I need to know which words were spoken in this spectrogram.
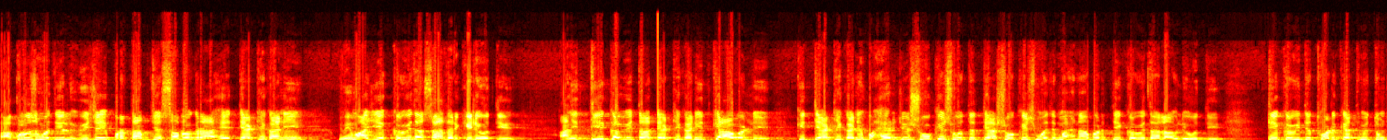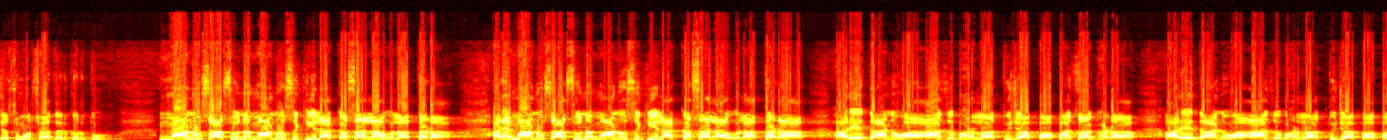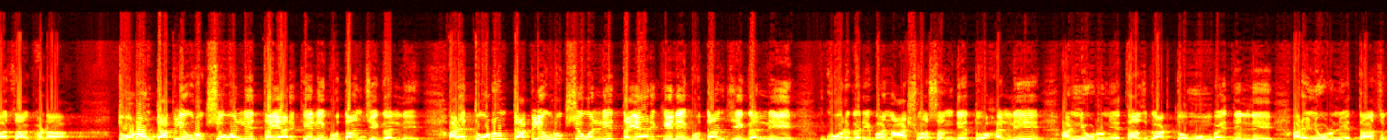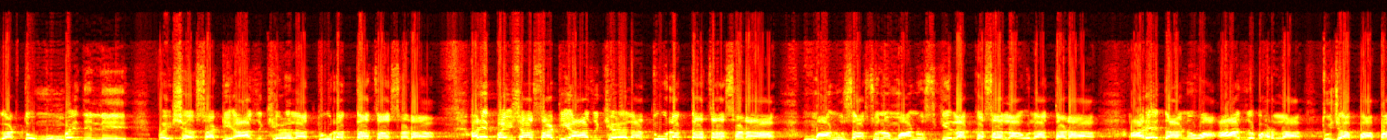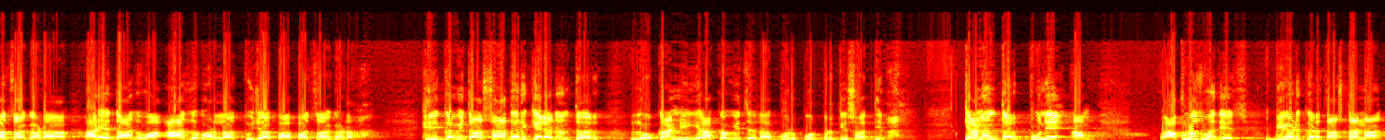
अकलूजमधील विजय प्रताप जे सभागृह आहे त्या ठिकाणी मी माझी एक कविता सादर केली होती. आणि ती कविता त्या ठिकाणी इतकी आवडली की त्या ठिकाणी बाहेर जे शोकेस होतं त्या शोकेसमध्ये महिनाभर ती कविता लावली होती. ते कविते थोडक्यात मी तुमच्यासमोर सादर करतो. माणूस असून माणूस किला कसा लावला तडा? अरे माणूस असून माणूस किला कसा लावला तडा? अरे दानवा आज भरला तुझ्या पापाचा घडा. अरे दानवा आज भरला तुझ्या पापाचा घडा. तोडून टाकली वृक्षवल्ली तयार केली भूतांची गल्ली. अरे तोडून टाकली वृक्षवल्ली तयार केली भूतांची गल्ली. गोरगरिबांना आश्वासन देतो हल्ली आणि निवडून येताच गाठतो मुंबई दिल्ली. अरे निवडून येताच गाठतो मुंबई दिल्ली. पैशासाठी आज खेळला तू रक्ताचा सडा. अरे पैशासाठी आज खेळला तू रक्ताचा सडा. माणूस असून माणूस केला कसा लावला तडा. अरे दानवा आज भरला तुझ्या पापाचा गडा. अरे दानवा आज भरला तुझ्या पापाचा गडा. ही कविता सादर केल्यानंतर लोकांनी या कवितेला भरपूर प्रतिसाद दिला. त्यानंतर पुणे आम अकलूजमध्येच बी एड करत असताना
